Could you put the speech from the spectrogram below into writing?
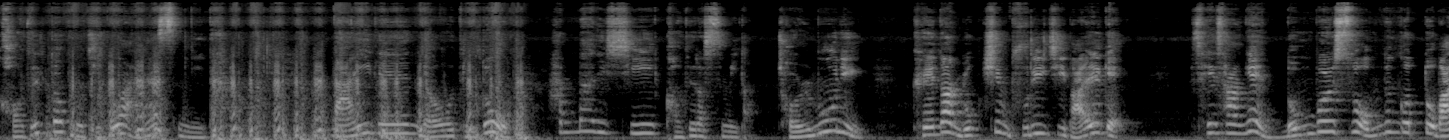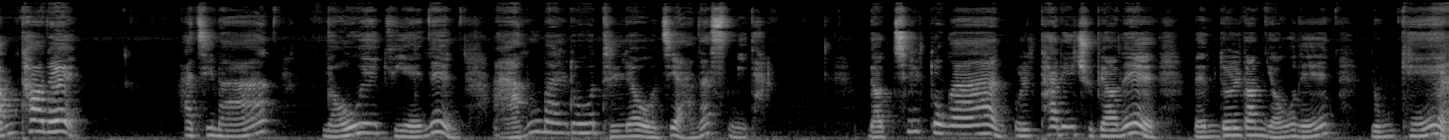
거들떠 보지도 않았습니다. 나이든 여우들도 한 마디씩 거들었습니다. 젊은이, 괜한 욕심 부리지 말게. 세상엔 넘볼 수 없는 것도 많다네. 하지만 여우의 귀에는 아무 말도 들려오지 않았습니다. 며칠 동안 울타리 주변을 맴돌던 여우는 용케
